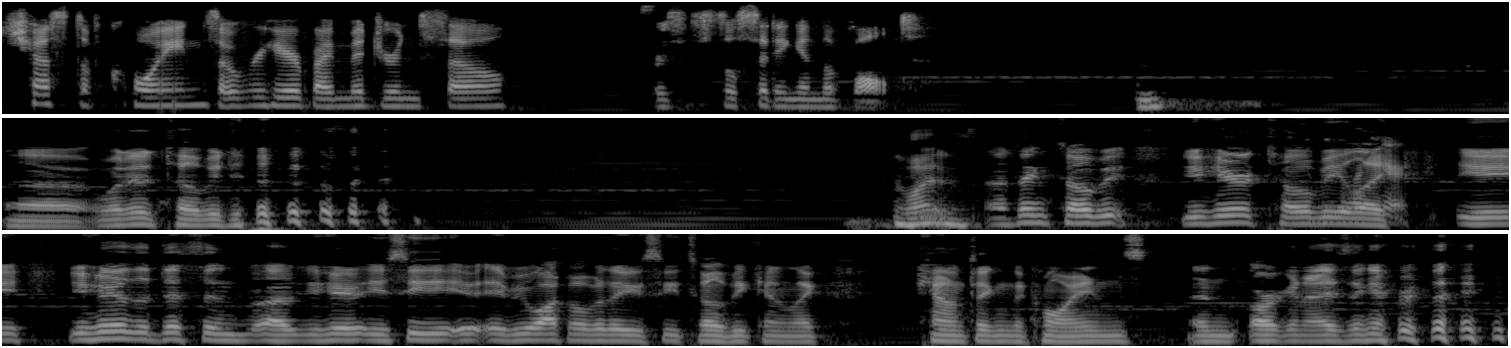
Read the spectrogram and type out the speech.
chest of coins over here by Midrin's cell, or is it still sitting in the vault? uh, what did Toby do? What? I think Toby. You hear Toby Like like you. You hear the distant. Uh, you hear. You see. If you walk over there, you see Toby kind of like counting the coins and organizing everything.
